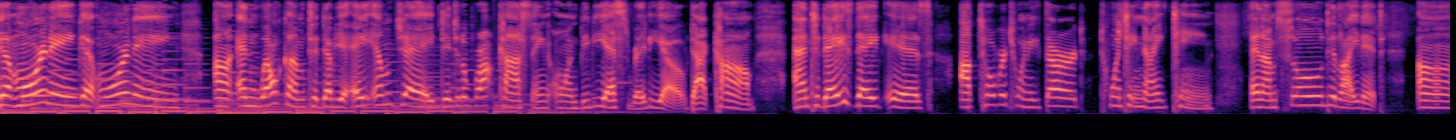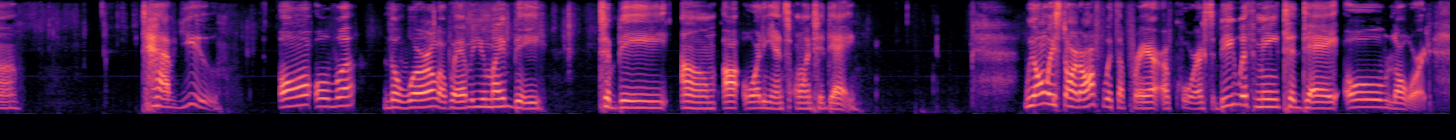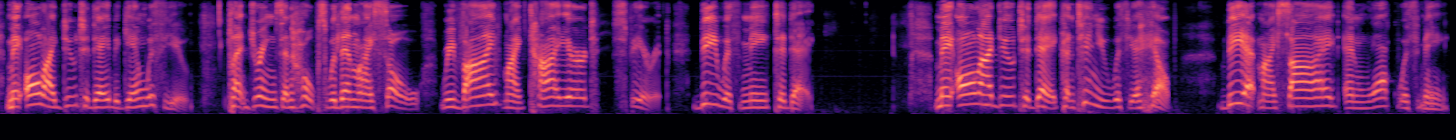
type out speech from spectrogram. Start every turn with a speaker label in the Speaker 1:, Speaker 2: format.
Speaker 1: Good morning. Good morning. Uh, and welcome to WAMJ Digital Broadcasting on BBSRadio.com. And today's date is October 23rd, 2019. And I'm so delighted uh, to have you all over the world or wherever you might be to be um, our audience on today. We always start off with a prayer, of course. Be with me today, O Lord. May all I do today begin with you. Plant dreams and hopes within my soul. Revive my tired spirit. Be with me today. May all I do today continue with your help. Be at my side and walk with me.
